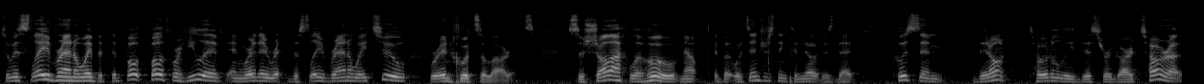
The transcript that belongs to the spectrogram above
So his slave ran away, but the, both, both where he lived and where they the slave ran away to were in Chutzalaretz. So Shalach Lahu, now, but what's interesting to note is that Kusim, they don't totally disregard Torah.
